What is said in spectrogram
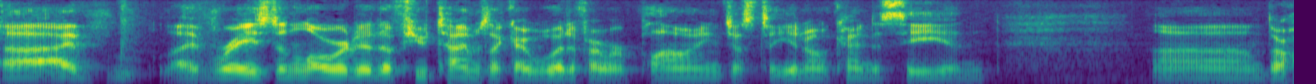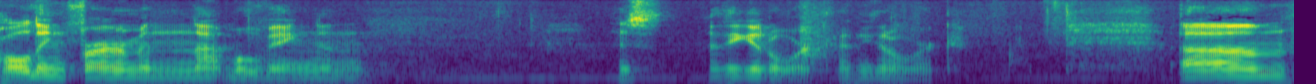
Uh, I've I've raised and lowered it a few times like I would if I were plowing, just to you know kind of see, and uh, they're holding firm and not moving, and just, I think it'll work. I think it'll work. Um,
